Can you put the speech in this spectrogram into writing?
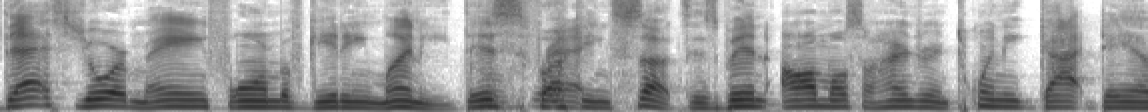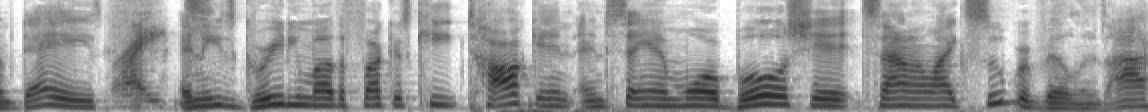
that's your main form of getting money. This Correct. fucking sucks. It's been almost 120 goddamn days. Right. And these greedy motherfuckers keep talking and saying more bullshit, sounding like supervillains. I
